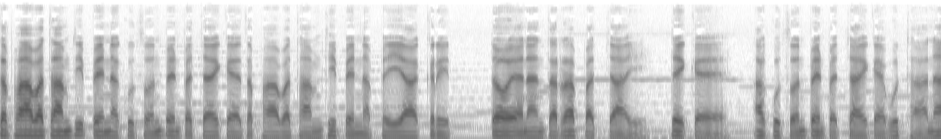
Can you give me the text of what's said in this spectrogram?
สภาวธรรมที่เป็นอกุศลเป็นปัจจัยแก่สภาวธรรมที่เป็นอัพยากฤิโดยอนันตรปัจจัย ได้แก่ อกุศลเป็นปัจจัยแก่พุทธานะ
